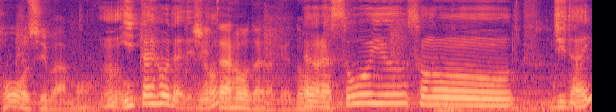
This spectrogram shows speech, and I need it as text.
当時はもううん、言いたい放題でしょ？言いたい放題だけど。だからそういうその時代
